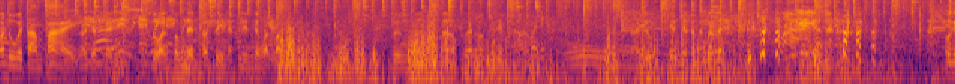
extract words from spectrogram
ก็ดูไปตามป้ายก็จะเป็นสวนสมเด็จพระศรีนครินทร์จังหวัดร้อยเอ็ดนะครับบึงมากับเพื่อนร่วมทริปนะครับโอ้อายุเยอะๆกันทั้งนั้นเลยเยอะโอเค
